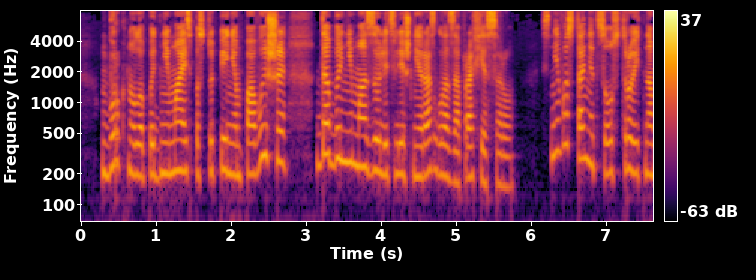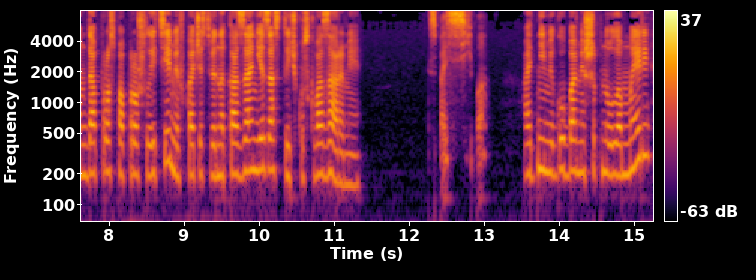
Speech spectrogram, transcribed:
— буркнула, поднимаясь по ступеням повыше, дабы не мозолить лишний раз глаза профессору. С него станется устроить нам допрос по прошлой теме в качестве наказания за стычку с квазарами. «Спасибо», — одними губами шепнула Мэри,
